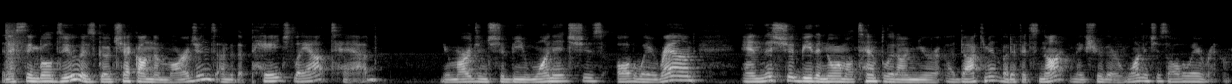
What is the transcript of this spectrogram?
The next thing we'll do is go check on the margins under the Page Layout tab. Your margins should be one inches all the way around, and this should be the normal template on your uh, document, but if it's not, make sure they're one inches all the way around.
